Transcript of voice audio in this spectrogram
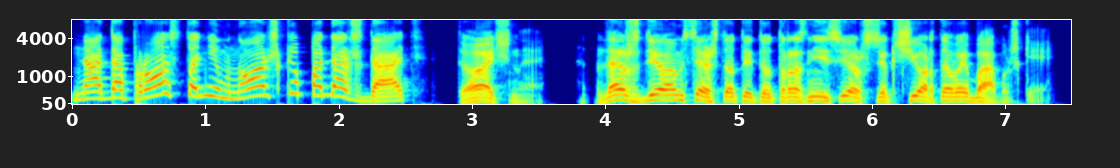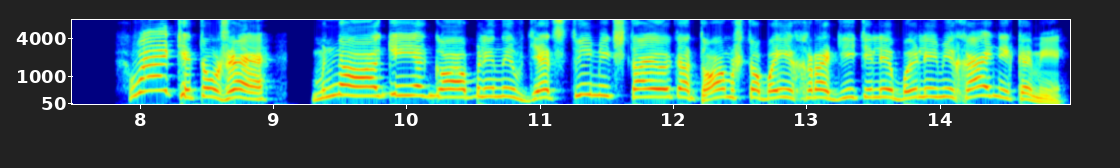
Надо просто немножко подождать. Точно. Дождемся, что ты тут разнесешься к чертовой бабушке. Хватит уже! Многие гоблины в детстве мечтают о том, чтобы их родители были механиками.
